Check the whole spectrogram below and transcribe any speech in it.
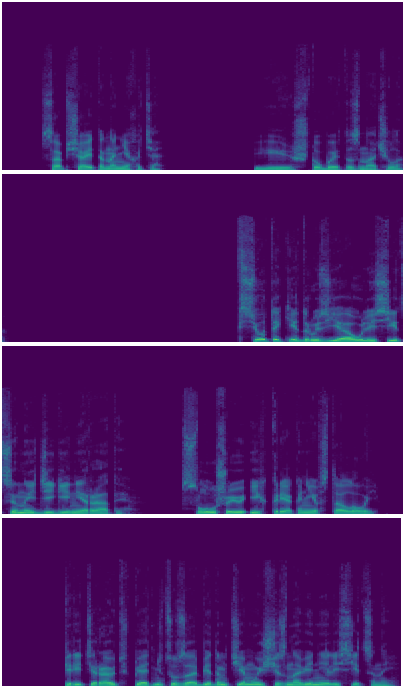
— сообщает она нехотя. «И что бы это значило?» Все-таки друзья у Лисицыной дегенераты. Слушаю их кряканье в столовой. Перетирают в пятницу за обедом тему исчезновения Лисицыной.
